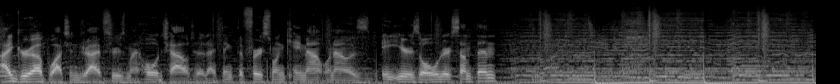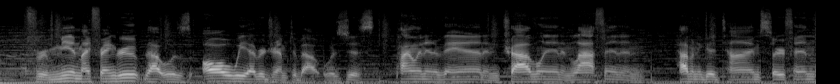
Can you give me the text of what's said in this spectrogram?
I grew up watching drive-throughs my whole childhood. I think the first one came out when I was eight years old or something. For me and my friend group, that was all we ever dreamt about, was just piling in a van and traveling and laughing and having a good time, surfing.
